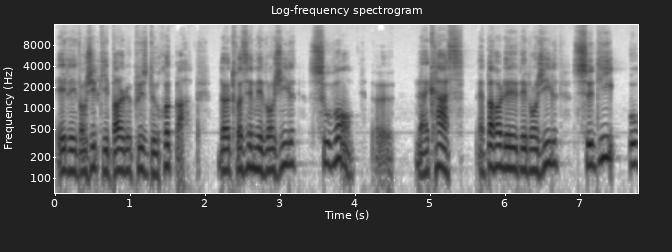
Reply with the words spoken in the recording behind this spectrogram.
est l'évangile qui parle le plus de repas. Dans le troisième évangile, souvent, euh, la grâce, la parole de l'évangile se dit au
